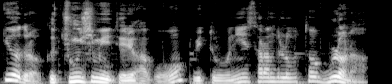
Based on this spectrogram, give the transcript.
뛰어들어 그 중심이 되려 하고 withdrawn이 사람들로부터 물러나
